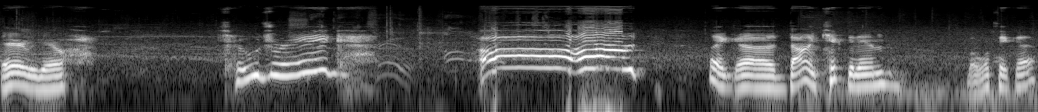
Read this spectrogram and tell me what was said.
There we go. Toe drag. Oh, oh! Like, uh, Don kicked it in. But we'll take that.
